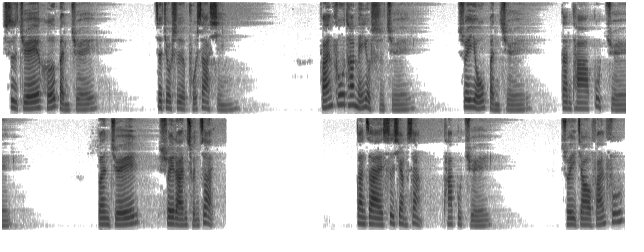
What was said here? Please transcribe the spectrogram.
始觉和本觉，这就是菩萨行。凡夫他没有始觉，虽有本觉，但他不觉。本觉虽然存在，但在事相上他不觉，所以叫凡夫。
